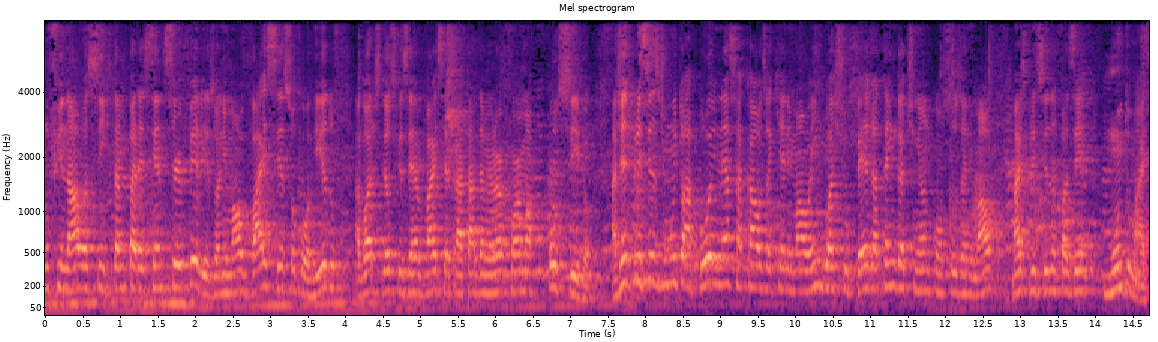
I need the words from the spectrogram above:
um final assim que está me parecendo ser feliz. O animal vai ser socorrido, agora se Deus quiser vai ser tratado da melhor forma possível. A gente precisa de muito apoio nessa causa aqui animal em Guaxupé, já está engatinhando com o SUS animal, mas precisa fazer muito mais.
